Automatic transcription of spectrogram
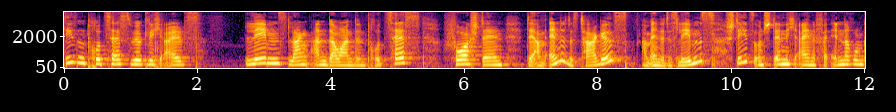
diesen Prozess wirklich als lebenslang andauernden Prozess vorstellen, der am Ende des Tages, am Ende des Lebens stets und ständig eine Veränderung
